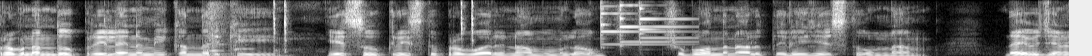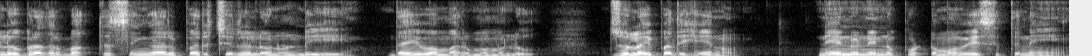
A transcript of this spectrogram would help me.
ప్రభునందు ప్రియులైన మీకందరికీ యేసుక్రీస్తు ప్రభువారి నామములో శుభవందనాలు తెలియజేస్తూ ఉన్నాం. దైవజనులు బ్రదర్ భక్త సింగ్ గారి పరిచర్యలో నుండి దైవ మర్మములు. జూలై పదిహేను. నేను నిన్ను పుట్టము వేసి తిని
